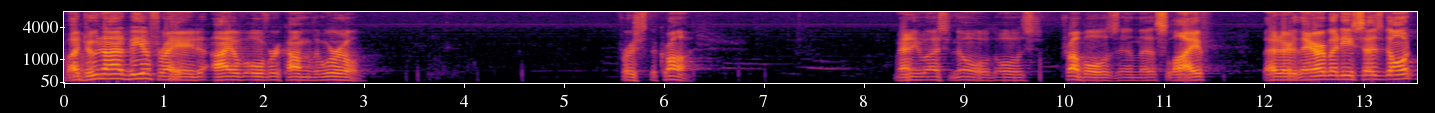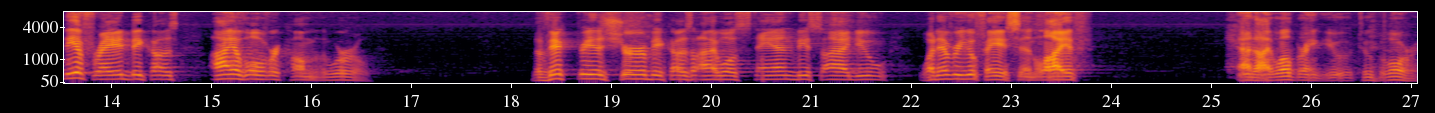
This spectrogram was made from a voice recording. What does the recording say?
but do not be afraid. I have overcome the world. First, the cross. Many of us know those troubles in this life that are there, but he says, Don't be afraid because I have overcome the world. The victory is sure because I will stand beside you, whatever you face in life, and I will bring you to glory.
